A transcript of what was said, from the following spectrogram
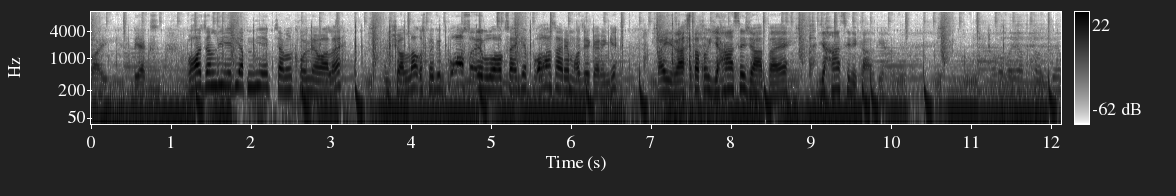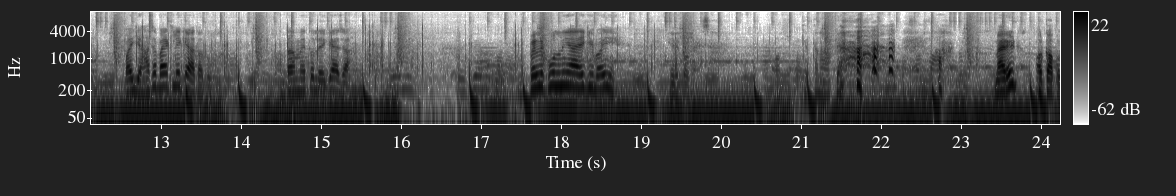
भाई डीएक्स बहुत जल्दी ये भी अपनी एक चैनल खोलने वाला है। इंशाल्लाह उस पर भी बहुत सारे ब्लॉग्स आएँगे बहुत सारे मज़े करेंगे। भाई रास्ता तो यहाँ से जाता है यहाँ से निकाल दिया। भाई यहाँ से बाइक लेके आता तू? दम में तो लेके आ जा। बिल्कुल नहीं आएगी भाई। ये देखो guys, कितना प्यार मैरिड और कपल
